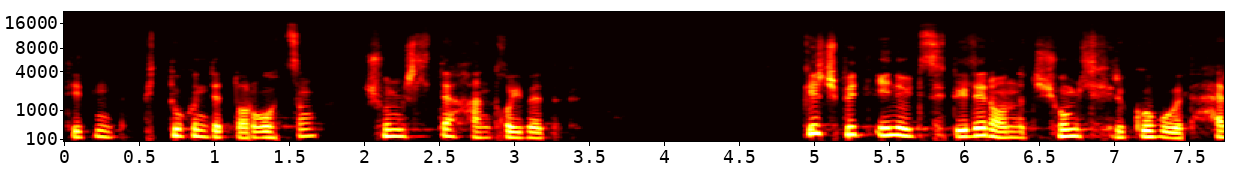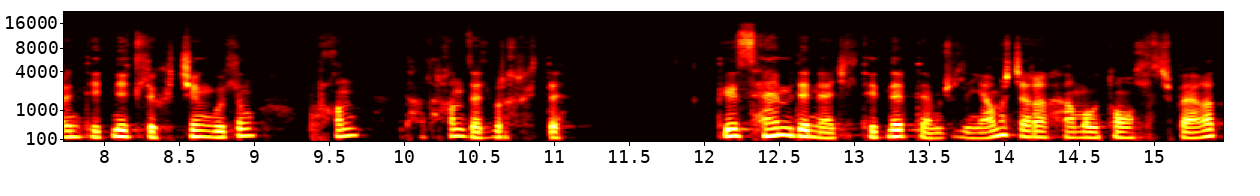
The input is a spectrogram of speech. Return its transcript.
тэдэнд битүүхэндээ дургуутсан шүмжлэлтэй хандах үе байдаг. Гэвч бид энэ үед сэтгэлээр унаж шүмжлэх хэрэггүй бөгөөд харин тэдний төлөө хичээнгүлэн бурханд талархан залбирах хэрэгтэй. Тэгээ сайн мэдээний ажил тэднэр дамжуулан ямар ч аргаар хамаагүй тунгалж байгаад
